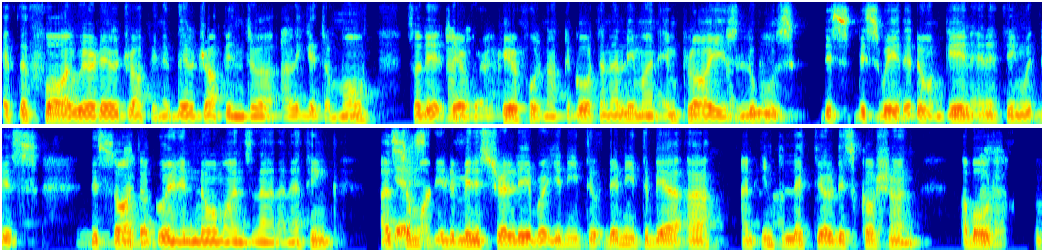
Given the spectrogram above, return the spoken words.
if they fall where they'll drop in, if they'll drop into an alligator mouth. So they, they're mm. very careful not to go out on a limb and employees lose this, this way. They don't gain anything with this, this sort of going in no man's land. And I think as yes. somebody in the Ministry of Labor, you need to, there need to be a, a an intellectual discussion about mm-hmm.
